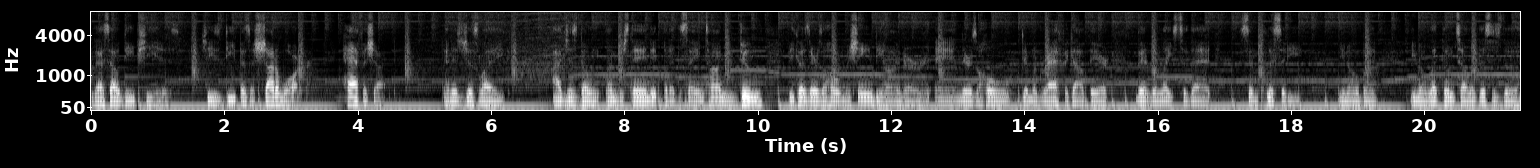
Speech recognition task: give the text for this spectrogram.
That's how deep she is. She's deep as a shot of water, half a shot. And it's just like, I just don't understand it, but at the same time, you do because there's a whole machine behind her and there's a whole demographic out there that relates to that simplicity, you know. But you know, let them tell it. This is the,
